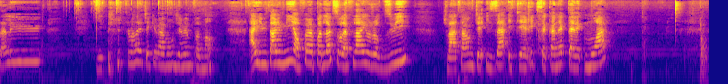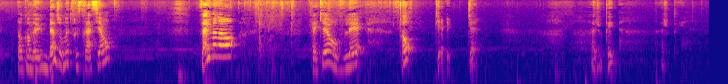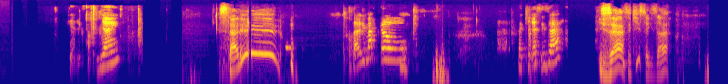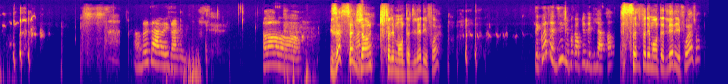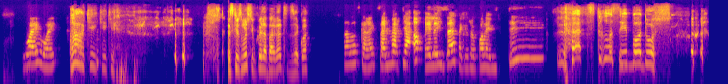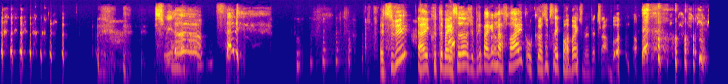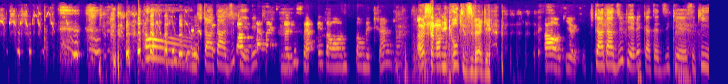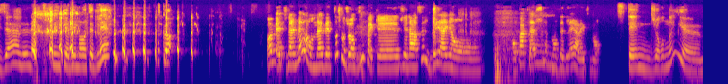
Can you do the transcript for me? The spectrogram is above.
Salut! Je m'en ai checké ma montre, j'ai même pas de montre. Ah, il est 8h30, on fait un podlock sur le fly aujourd'hui. Je vais attendre que Isa et Pierrick se connectent avec moi. Donc, on a eu une belle journée de frustration. Salut Manon! Fait que, on voulait... Oh! Pierrick. Ajouter. Ajouter. Sent bien. Salut! Salut Marco! Fait qu'il reste Isa? Isa, c'est qui ça, Isa? En deux temps d'arriver. Oh! Isa, c'est le genre qui fait des montées de lait des fois? C'est quoi t'as dit? J'ai pas compris le début de la phrase. C'est ça qui fait des montées de lait des fois, genre? Ouais, ouais. Ah, ok, ok, ok. Excuse-moi, je t'ai coupé la parole, tu disais quoi? Ah non, c'est correct. Salut Marie-Pierre. Oh, elle a Isa, fait que je vais pas l'inviter. La petite rousse est pas douce! Je suis là! Salut! As-tu vu? Ah, écoutez bien ça, j'ai préparé ma fenêtre au cas où que ça aille pas bien, je me pète en bas. Oh! Je t'ai entendu, Pierrick. Tu vas juste fermer ton, ton écran, genre. Ah, c'était mon micro qui divaguait. Ah, ok, ok. Je t'ai entendu, Pierrick, quand t'as dit que c'est qui Isa, là, la petite fille qui a des montées de lait. En tout cas, Ouais, mais finalement, on avait tous aujourd'hui, fait que j'ai lancé l'idée, hey, on, on partage notre montée de lait avec tout le monde. c'était une journée. euh,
